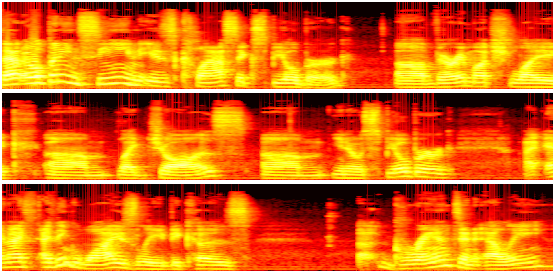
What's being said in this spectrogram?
That opening scene is classic Spielberg. Uh, very much like um, like Jaws. Um, you know, Spielberg, and I, I think wisely because uh, Grant and Ellie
